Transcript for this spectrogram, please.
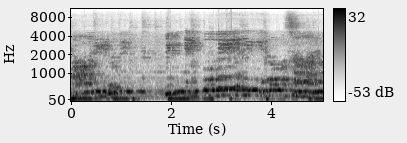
பாடிடுவே விண்ணை புவே ரோசாரோ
